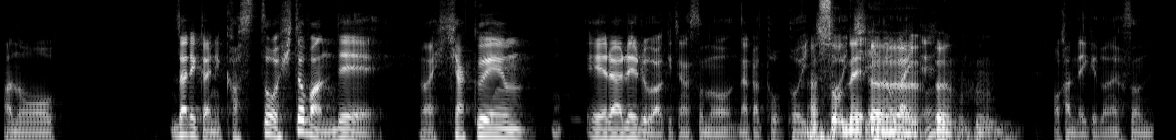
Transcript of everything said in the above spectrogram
あの誰かに貸すと一晩でまあ100円得られるわけじゃん。そのなんかと問い問いの概念うんうんうん。わかんないけどなんかその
